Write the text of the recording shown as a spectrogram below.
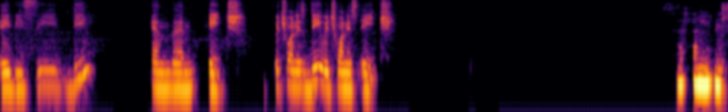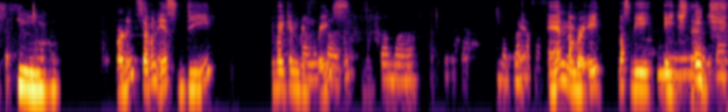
A, B, C, D, and then H. Which one is D, which one is H? Seven is D. Pardon, seven is D. If I can rephrase. And number eight must be H then. H.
